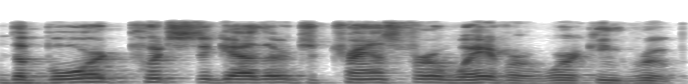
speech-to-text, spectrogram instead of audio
the board puts together to transfer waiver working group.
